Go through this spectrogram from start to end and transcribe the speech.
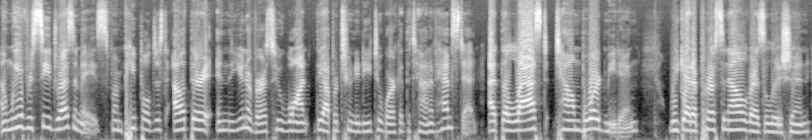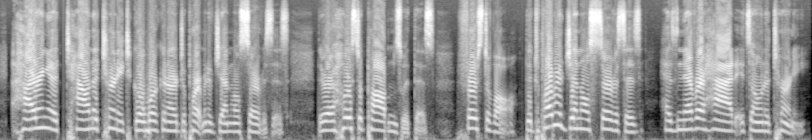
And we have received resumes from people just out there in the universe who want the opportunity to work at the town of Hempstead. At the last town board meeting, we get a personnel resolution hiring a town attorney to go work in our Department of General Services. There are a host of problems with this. First of all, the Department of General Services has never had its own attorney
